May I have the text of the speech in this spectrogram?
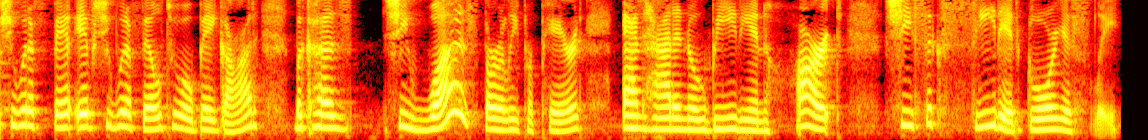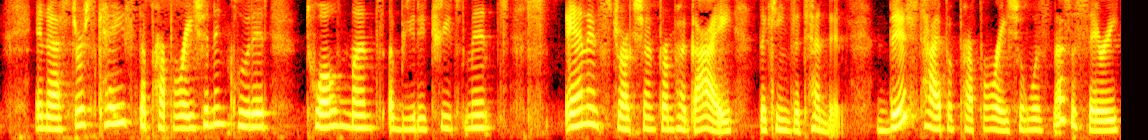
she would have failed if she would have failed to obey God because she was thoroughly prepared and had an obedient heart she succeeded gloriously. In Esther's case, the preparation included 12 months of beauty treatments and instruction from Hegai, the king's attendant. This type of preparation was necessary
